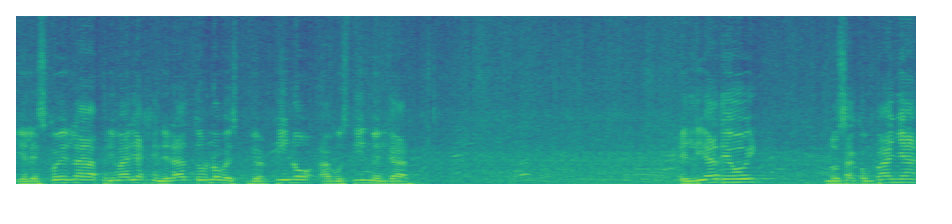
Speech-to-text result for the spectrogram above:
y a la escuela primaria general turno vespertino Agustín Melgar. El día de hoy nos acompaña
